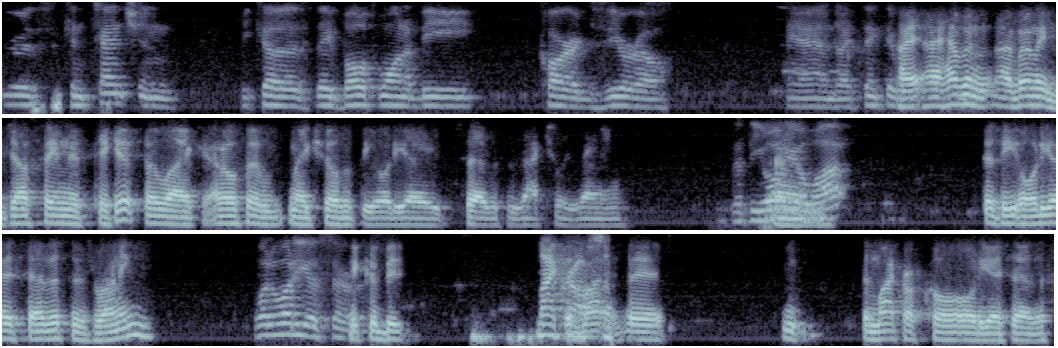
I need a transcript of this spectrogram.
there's contention because they both want to be card zero. And I think they. I, I haven't I've only just seen this ticket, but like I'd also make sure that the audio service is actually running. That the audio um, what? That the audio service is running. What audio service? It could be the, Mycroft, mi- the the Mycroft Core audio service.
